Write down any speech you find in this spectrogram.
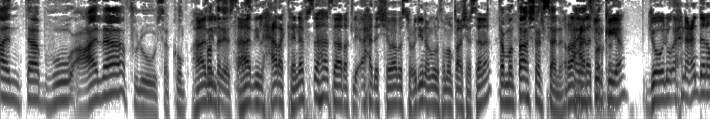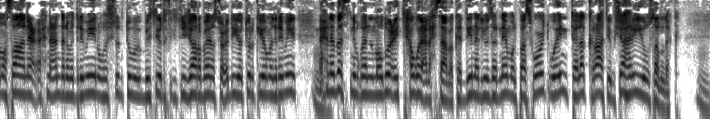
انتبهوا على فلوسكم. هذه هذه الحركة نفسها صارت لأحد الشباب السعوديين عمره 18 سنة. 18 سنة. راح على تركيا. جولو إحنا عندنا مصانع إحنا عندنا مدري مين وش أنتم بيصير في تجارة بين السعودية وتركيا ومدري مين. إحنا بس نبغى الموضوع يتحول على حسابك. أدينا ال username وال password وإنت لك راتب شهري يوصل لك. مم.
